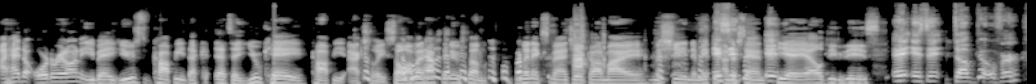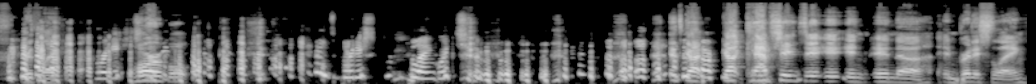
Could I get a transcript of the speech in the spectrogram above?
I had to order it on eBay, used copy that that's a UK copy actually. So I'm gonna have to do some Linux magic on my machine to make it Is it- understand it- PAL DVDs. I- Is it dubbed over with like British. horrible? it's British language. It's got Sorry. got captions in in in uh in British slang.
